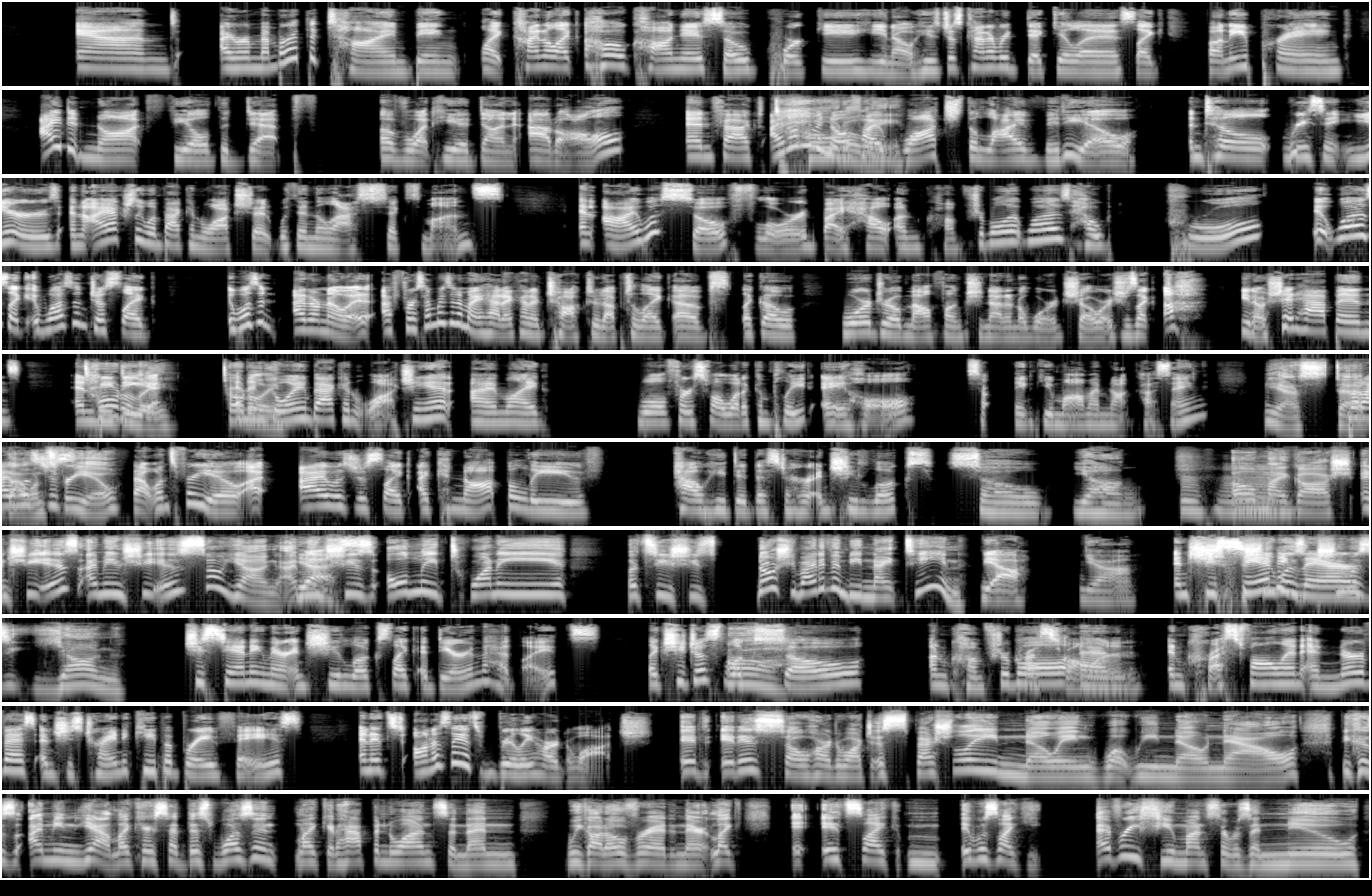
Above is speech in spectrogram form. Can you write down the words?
And I remember at the time being like kind of like, oh, Kanye's so quirky, you know, he's just kind of ridiculous, like funny prank. I did not feel the depth of what he had done at all. In fact, I don't even know if I watched the live video until recent years. And I actually went back and watched it within the last six months. And I was so floored by how uncomfortable it was, how cruel it was. Like, it wasn't just like, it wasn't, I don't know. It, for some reason in my head, I kind of chalked it up to like a, like a wardrobe malfunction at an award show where she's like, ah, you know, shit happens. NBD. Totally. Totally. And then going back and watching it, I'm like, well, first of all, what a complete a hole. So thank you, mom. I'm not cussing. Yes, Deb, but I that was one's just- for you. That one's for you. I, I was just like, I cannot believe how he did this to her. And she looks so young. Oh Mm. my gosh. And she is, I mean, she is so young. I mean, she's only 20. Let's see, she's no, she might even be 19. Yeah. Yeah. And she's She- standing she was, there. She was young. she's standing there and she looks like a deer in the headlights. Like she just looks Ugh. so uncomfortable Crestfallen. and and crestfallen and nervous and she's trying to keep a brave face. And it's honestly it's really hard to watch. It it is so hard to watch, especially knowing what we know now. Because I mean, yeah, like I said, this wasn't like it happened once and then we got over it. And there, like, it, it's like it was like every few months there was a new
